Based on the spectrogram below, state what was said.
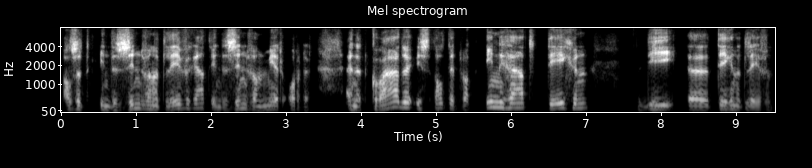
Als het in de zin van het leven gaat, in de zin van meer orde. En het kwade is altijd wat ingaat tegen, die, eh, tegen het leven.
